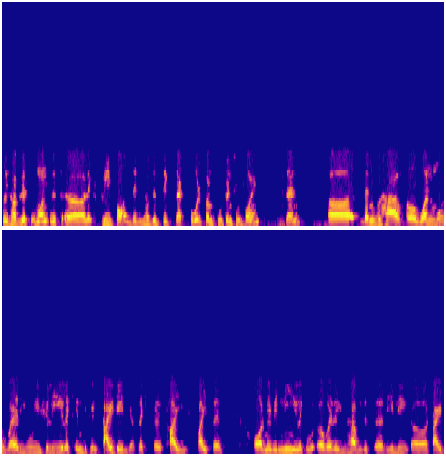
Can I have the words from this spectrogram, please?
So you have this one, this uh, like free fall. Then you have this zigzag fold from two tension points. Then, uh, then you have uh, one more where you usually like in between tight areas like uh, thighs, biceps, or maybe knee, like uh, where you have this uh, really uh, tight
